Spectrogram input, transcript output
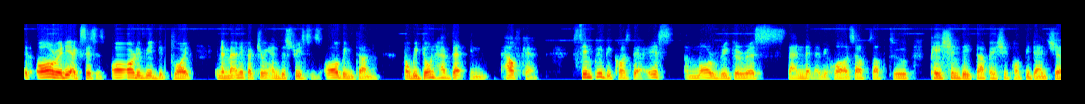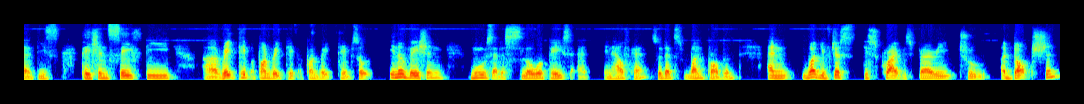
It already exists, it's already been deployed in the manufacturing industries, it's all being done. But we don't have that in healthcare simply because there is a more rigorous standard that we hold ourselves up to patient data, patient confidentiality, patient safety, uh, red tape upon red tape upon red tape. So innovation moves at a slower pace at, in healthcare. So that's one problem. And what you've just described is very true. Adoption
